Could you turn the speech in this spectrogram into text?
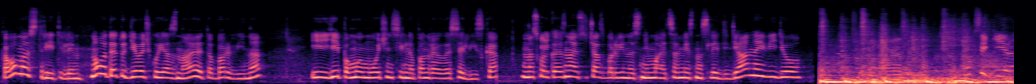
Кого мы встретили? Ну вот эту девочку я знаю, это Барвина. И ей, по-моему, очень сильно понравилась Алиска. Насколько я знаю, сейчас Барвина снимает совместно с Леди Дианой видео. Упси, Кира.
